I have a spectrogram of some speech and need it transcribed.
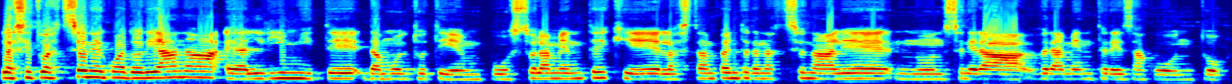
La situazione ecuadoriana è al limite da molto tempo, solamente che la stampa internazionale non se n'era veramente resa conto.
